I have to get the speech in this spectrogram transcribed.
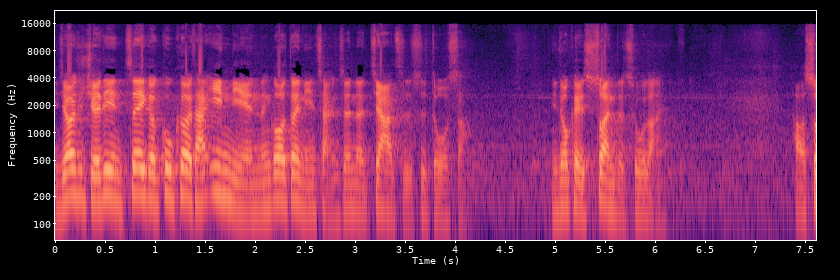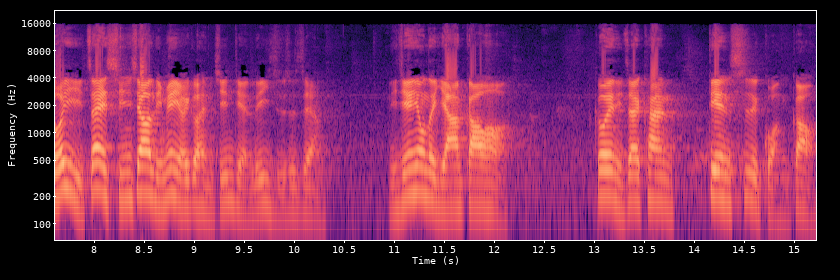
你就要去决定这个顾客他一年能够对你产生的价值是多少，你都可以算得出来。好，所以在行销里面有一个很经典的例子是这样：你今天用的牙膏哈，各位你在看电视广告，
